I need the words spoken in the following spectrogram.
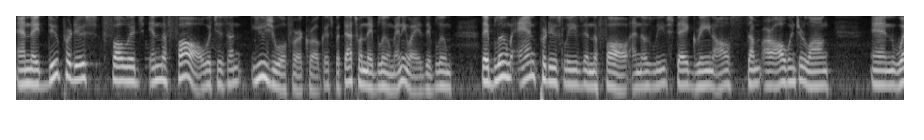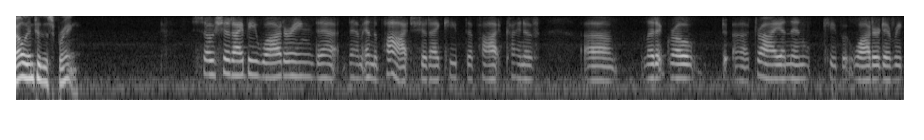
And they do produce foliage in the fall, which is unusual for a crocus, but that's when they bloom anyways. They bloom they bloom and produce leaves in the fall, and those leaves stay green all some are all winter long, and well into the spring. So should I be watering that, them in the pot? Should I keep the pot kind of um, let it grow uh, dry and then keep it watered every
